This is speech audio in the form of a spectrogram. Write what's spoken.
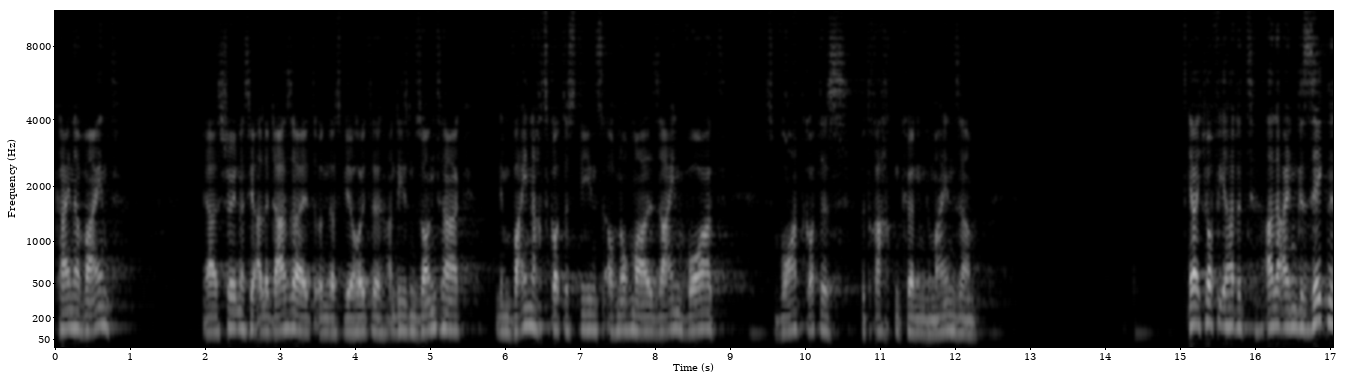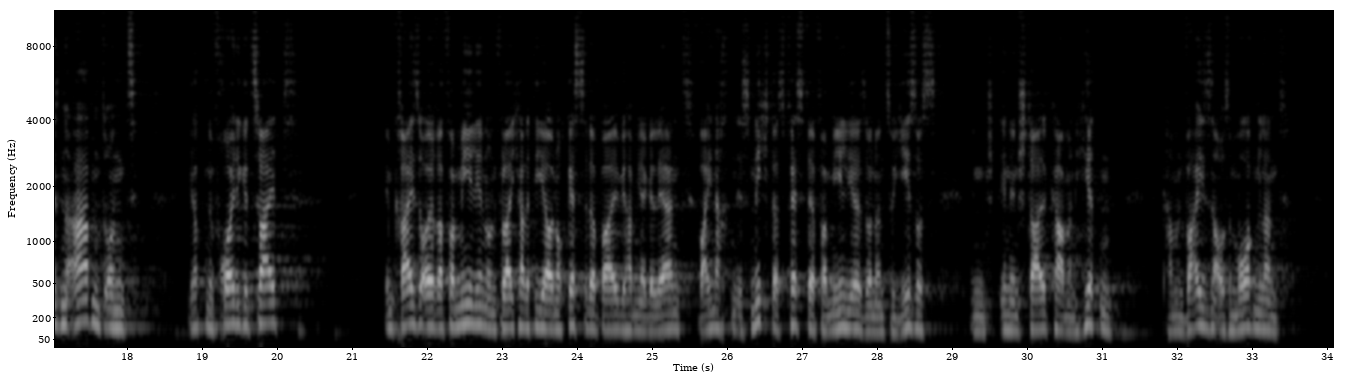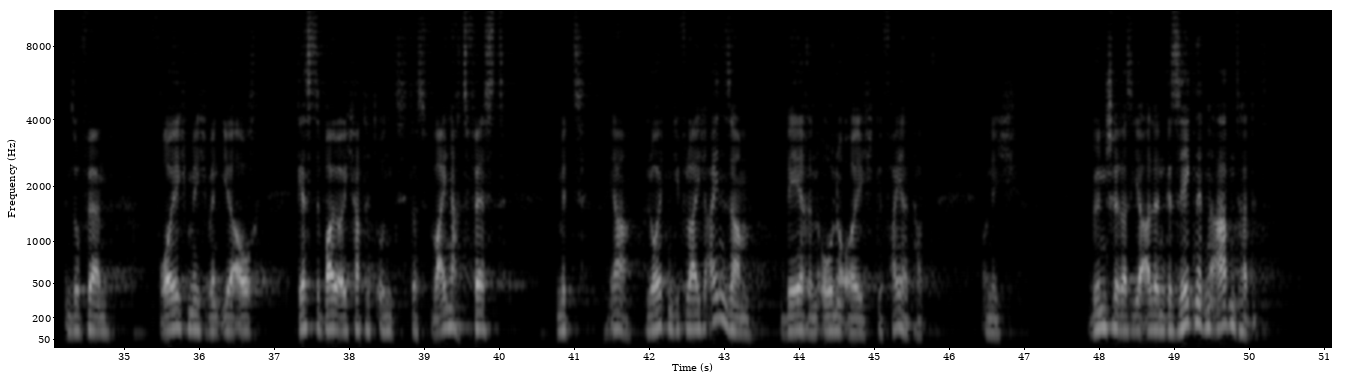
Keiner weint. Ja, es ist schön, dass ihr alle da seid und dass wir heute an diesem Sonntag, in dem Weihnachtsgottesdienst, auch nochmal sein Wort, das Wort Gottes betrachten können, gemeinsam. Ja, ich hoffe, ihr hattet alle einen gesegneten Abend und ihr habt eine freudige Zeit im Kreise eurer Familien und vielleicht hattet ihr ja auch noch Gäste dabei. Wir haben ja gelernt, Weihnachten ist nicht das Fest der Familie, sondern zu Jesus in, in den Stall kamen Hirten, kamen Weisen aus dem Morgenland. Insofern freue ich mich, wenn ihr auch Gäste bei euch hattet und das Weihnachtsfest mit ja, Leuten, die vielleicht einsam wären, ohne euch gefeiert habt. Und ich wünsche, dass ihr alle einen gesegneten Abend hattet.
